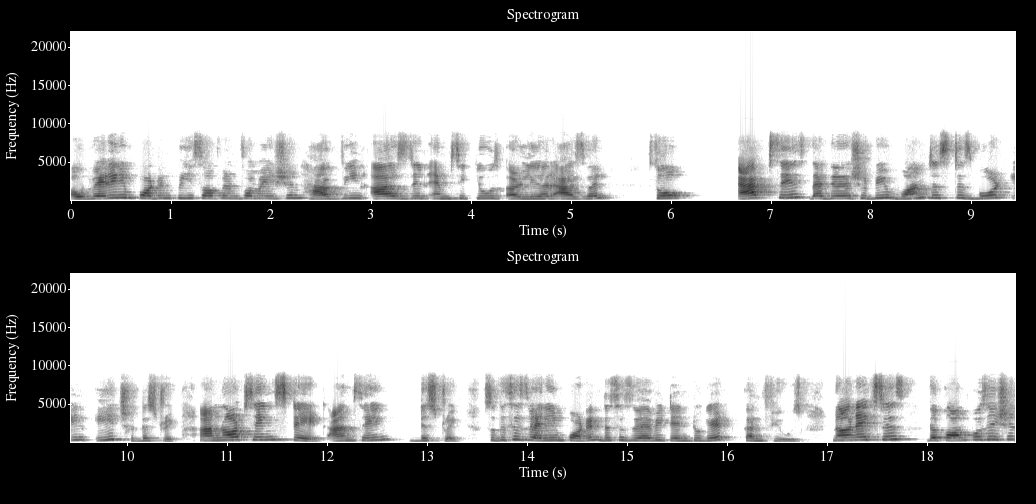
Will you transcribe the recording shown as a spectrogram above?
A very important piece of information have been asked in MCQs earlier as well. So Act says that there should be one justice board in each district. I'm not saying state, I'm saying district. So this is very important. This is where we tend to get confused. Now next is the composition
